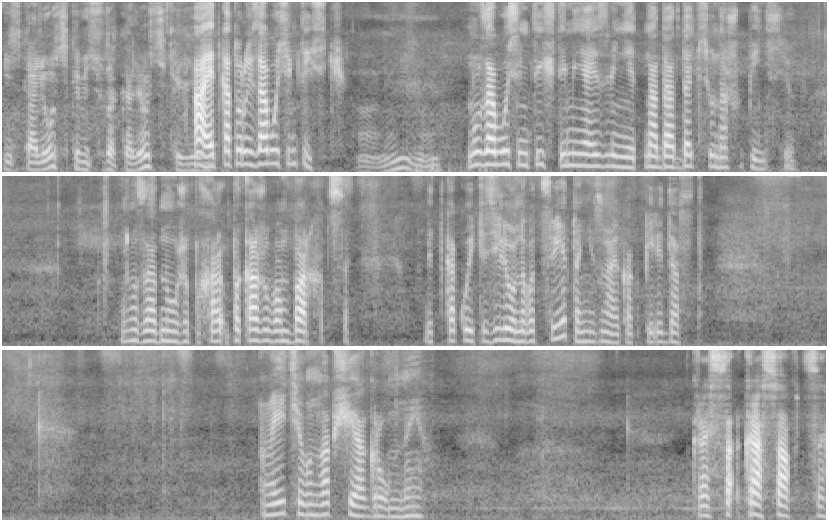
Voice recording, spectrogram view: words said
И с колесиками, сюда колесико есть. А, это который за 8 тысяч. А, ну не знаю. Ну, за 8 тысяч ты меня извини, это надо отдать всю нашу пенсию. Ну, заодно уже покажу вам бархатцы. Это какой-то зеленого цвета, не знаю, как передаст. А эти вон вообще огромные. Краса красавцы.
